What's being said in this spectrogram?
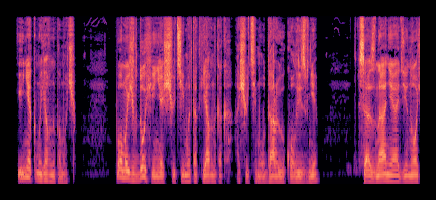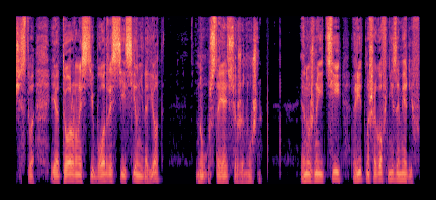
и некому явно помочь. Помощь в духе неощутима так явно, как ощутимы удары и уколы извне. Сознание одиночества и оторванности бодрости и сил не дает, но устоять все же нужно. И нужно идти ритма шагов не замедлив.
